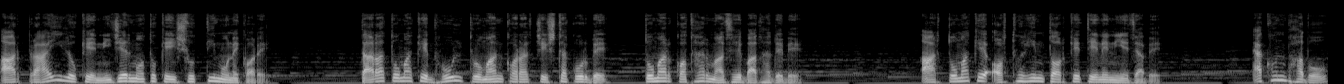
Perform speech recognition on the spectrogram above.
আর প্রায়ই লোকে নিজের মতোকেই সত্যি মনে করে। তারা তোমাকে ভুল প্রমাণ করার চেষ্টা করবে, তোমার কথার মাঝে বাধা দেবে। আর তোমাকে অর্থহীন তর্কে টেনে নিয়ে যাবে। এখন ভাবো,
